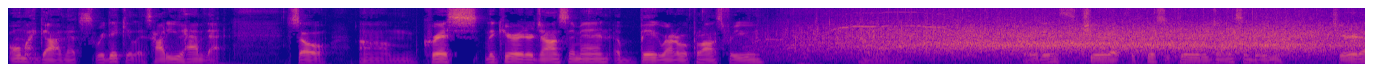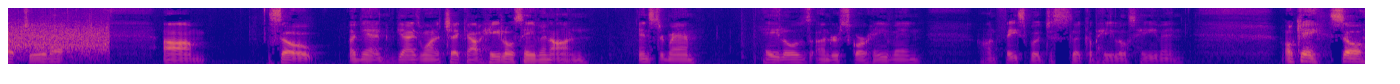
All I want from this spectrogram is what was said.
oh my God, that's ridiculous. How do you have that? So, um, Chris, the curator Johnson, man, a big round of applause for you. Um, there it is. Cheer it up for Chris, the curator Johnson, baby. Cheer it up, cheer it up. Um, so again, if you guys want to check out Halos Haven on Instagram, Halos underscore Haven on Facebook, just look up Halos Haven. Okay, so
